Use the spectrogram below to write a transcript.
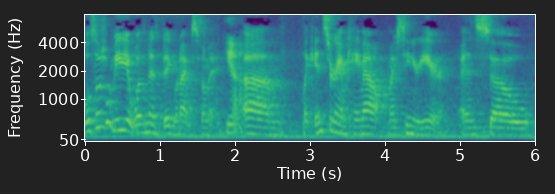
Well, social media wasn't as big when I was swimming. Yeah. Um, like Instagram came out my senior year, and so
